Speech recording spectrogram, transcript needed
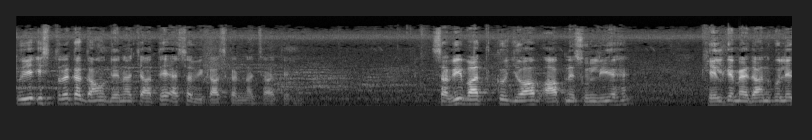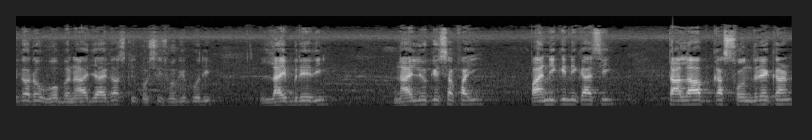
तो ये इस तरह का गाँव देना चाहते हैं ऐसा विकास करना चाहते हैं। सभी बात को जवाब आपने सुन लिए हैं। खेल के मैदान को लेकर हो वो बनाया जाएगा उसकी कोशिश होगी पूरी। लाइब्रेरी नालियों की सफ़ाई पानी की निकासी तालाब का सौंदर्यकरण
